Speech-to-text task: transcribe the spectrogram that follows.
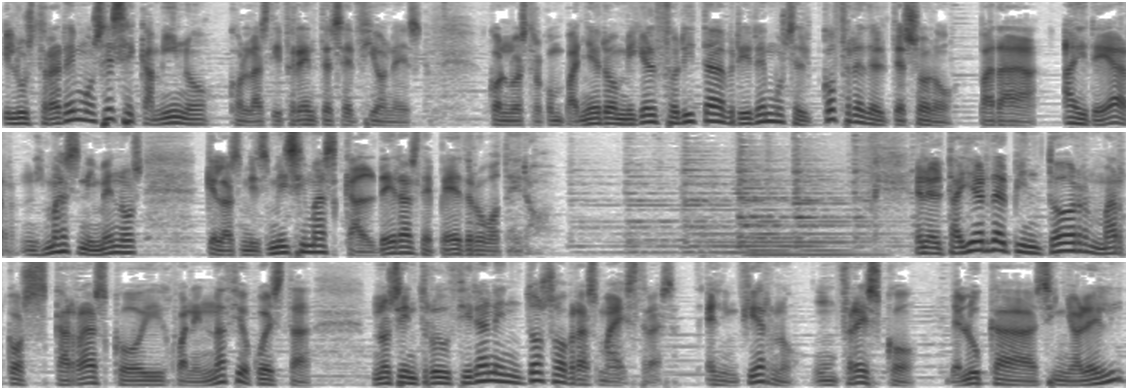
ilustraremos ese camino con las diferentes secciones. Con nuestro compañero Miguel Zorita abriremos el cofre del tesoro para airear ni más ni menos que las mismísimas calderas de Pedro Botero. En el taller del pintor Marcos Carrasco y Juan Ignacio Cuesta nos introducirán en dos obras maestras, El infierno, un fresco de Luca Signorelli,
